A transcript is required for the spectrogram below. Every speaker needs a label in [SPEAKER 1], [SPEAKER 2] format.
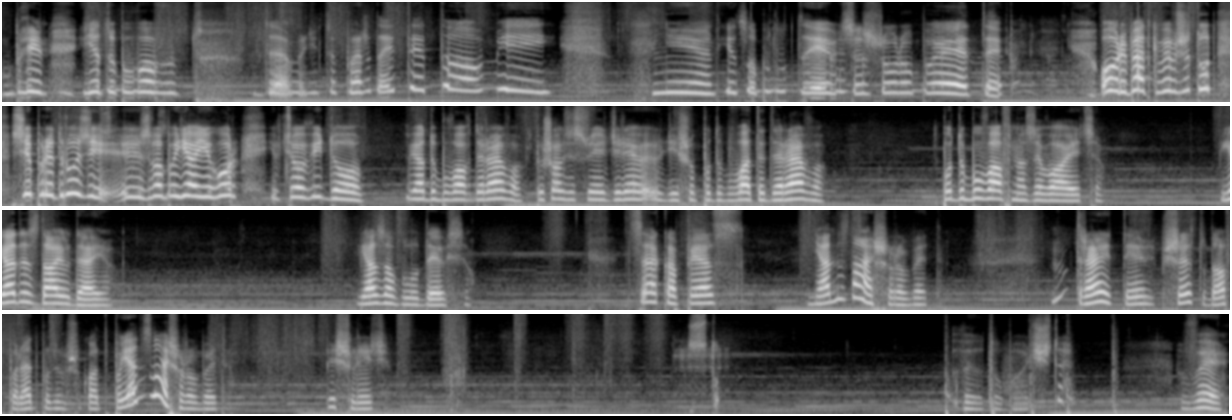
[SPEAKER 1] Блін, я забував. Де мені тепер знайти дом? Ні, я заблудився, що робити? О, ребятки, ви вже тут? Всі привіт, друзі! Е, З вами я, Єгор, і в цьому відео я добував дерева. Пішов зі своєї деревні, щоб подобувати дерева. Подобував називається. Я не знаю, де я. Я заблудився. Це капець. Я не знаю, що робити. Ну, треба йти. Пішли туди вперед будемо шукати. Бо я не знаю, що робити. Пішліть. Стоп. Ви ото бачите? Ви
